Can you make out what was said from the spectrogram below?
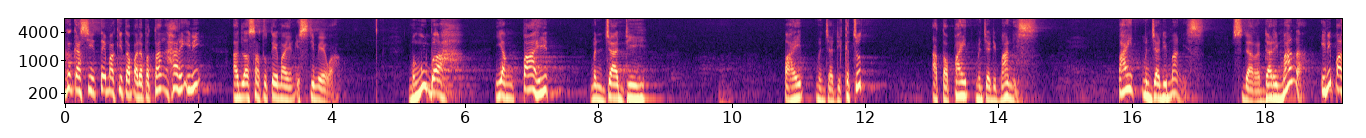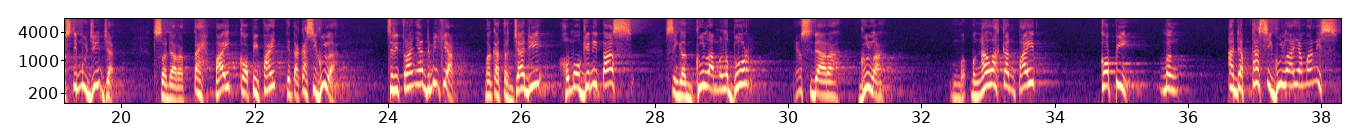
Kekasih, tema kita pada petang hari ini adalah satu tema yang istimewa. Mengubah yang pahit menjadi pahit menjadi kecut atau pahit menjadi manis. Pahit menjadi manis. Saudara, dari mana? Ini pasti mujizat. Saudara, teh pahit, kopi pahit, kita kasih gula. Ceritanya demikian. Maka terjadi homogenitas sehingga gula melebur Ya, saudara, gula mengalahkan pahit, kopi mengadaptasi gula yang manis.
